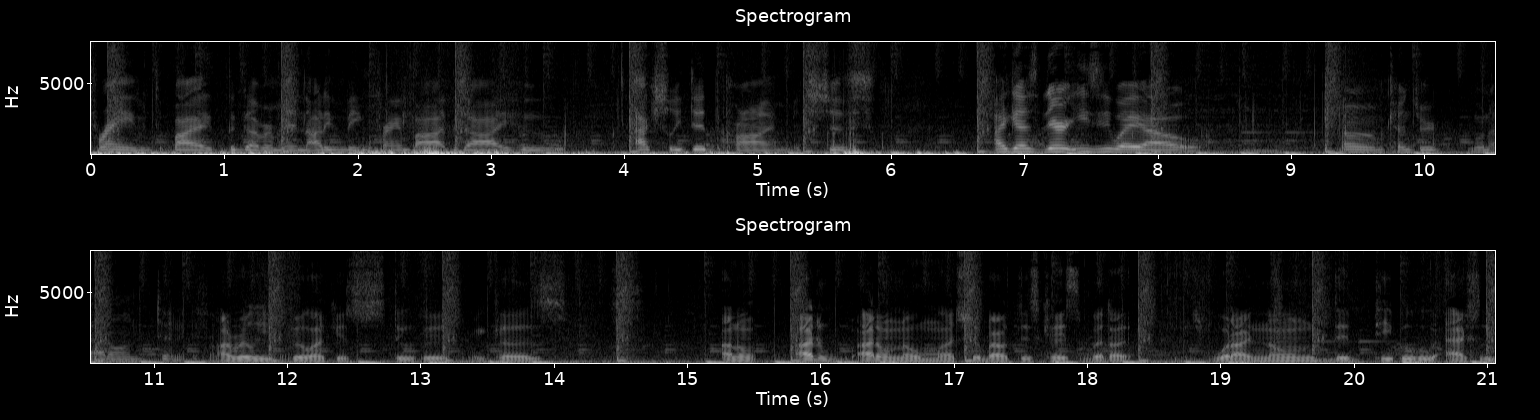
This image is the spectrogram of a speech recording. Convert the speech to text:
framed by the government, not even being framed by the guy who actually did the crime. It's just, I guess, their easy way out. Um, Kendrick, you want to add on to anything? I really feel like it's stupid because I don't, I don't, I don't know much about this case, but I, what I know, the people who actually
